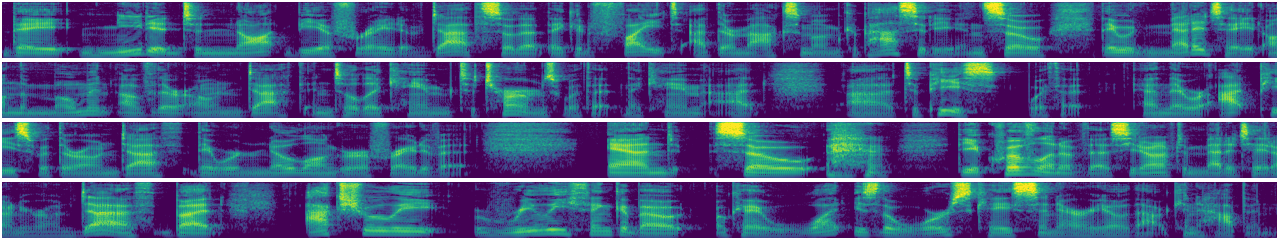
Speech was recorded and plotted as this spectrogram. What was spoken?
they needed to not be afraid of death so that they could fight at their maximum capacity. And so they would meditate on the moment of their own death until they came to terms with it and they came at uh, to peace with it. And they were at peace with their own death. They were no longer afraid of it. And so the equivalent of this, you don't have to meditate on your own death, but actually really think about okay, what is the worst case scenario that can happen?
